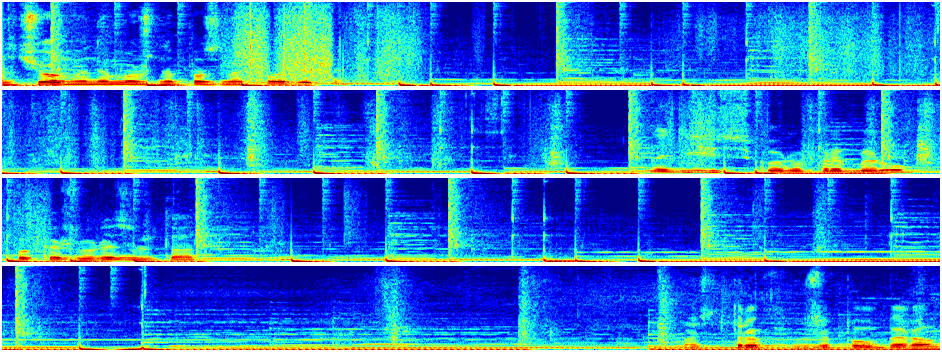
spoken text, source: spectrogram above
Нічого не можна познаходити. Надіюсь, скоро приберу, покажу результат. Ось трохи вже повбирав.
